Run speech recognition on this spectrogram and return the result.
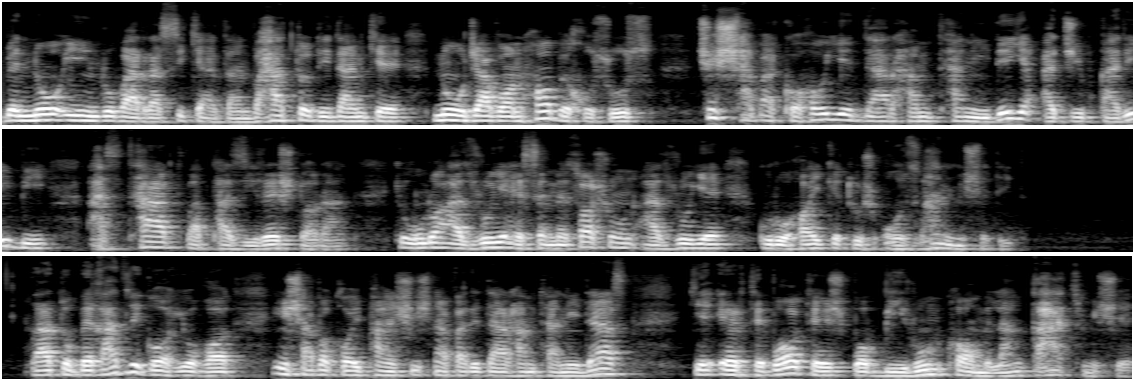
به نوعی این رو بررسی کردن و حتی دیدن که نوجوان ها به خصوص چه شبکه های در هم تنیده عجیب غریبی از ترد و پذیرش دارند که اون رو از روی اسمس هاشون از روی گروه هایی که توش عضون میشه دید و حتی به قدری گاهی اوقات این شبکه های 5 6 نفره در هم تنیده است که ارتباطش با بیرون کاملا قطع میشه.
